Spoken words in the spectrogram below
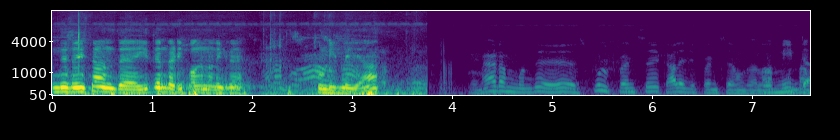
இந்த சைஸ் தான் அந்த இதண்ட் அடிப்பாங்கன்னு நினைக்கிறேன். தூண்டி இல்லையா? மேடம் வந்து ஸ்கூல் ஃப்ரெண்ட்ஸு காலேஜ் ஃப்ரெண்ட்ஸ் அவங்க மீட்டா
